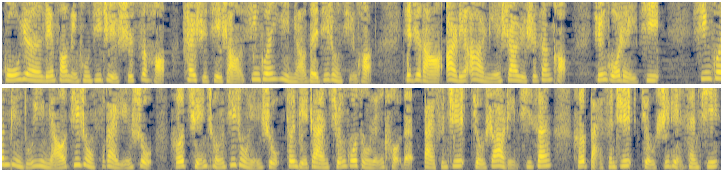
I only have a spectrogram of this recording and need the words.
国务院联防联控机制十四号开始介绍新冠疫苗的接种情况。截止到二零二二年十二月十三号，全国累计新冠病毒疫苗接种覆盖人数和全程接种人数分别占全国总人口的百分之九十二点七三和百分之九十点三七。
